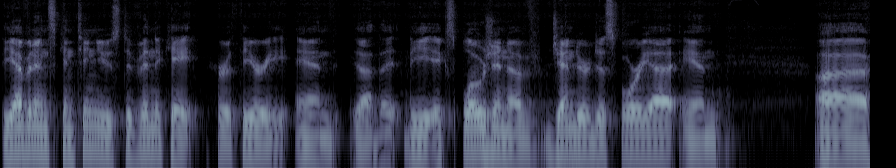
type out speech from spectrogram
The evidence continues to vindicate her theory, and uh, the, the explosion of gender dysphoria and uh,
